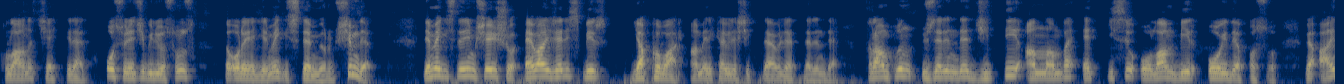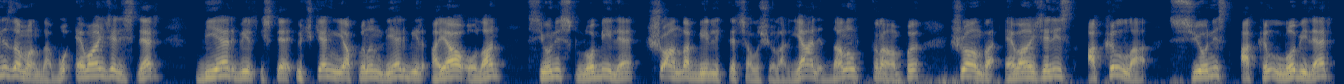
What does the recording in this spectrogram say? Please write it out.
kulağını çektiler. O süreci biliyorsunuz ve oraya girmek istemiyorum. Şimdi demek istediğim şey şu. Evangelist bir yapı var Amerika Birleşik Devletleri'nde. Trump'ın üzerinde ciddi anlamda etkisi olan bir oy deposu. Ve aynı zamanda bu evangelistler diğer bir işte üçgen yapının diğer bir ayağı olan Siyonist lobi ile şu anda birlikte çalışıyorlar. Yani Donald Trump'ı şu anda evangelist akılla Siyonist akıl lobiler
